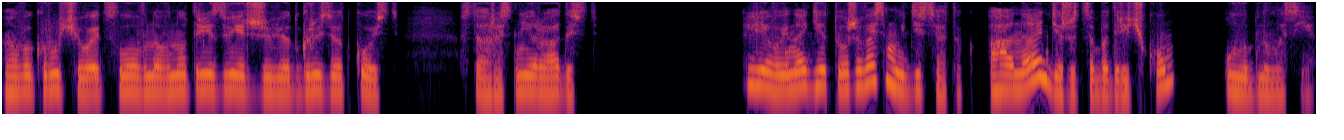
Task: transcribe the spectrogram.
Выкручивает, словно внутри зверь живет, грызет кость. Старость не радость». «Левой ноге тоже восьмой десяток, а она держится бодрячком», — улыбнулась я.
